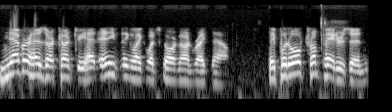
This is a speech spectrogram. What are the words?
Never has our country had anything like what's going on right now. They put all Trump haters in,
